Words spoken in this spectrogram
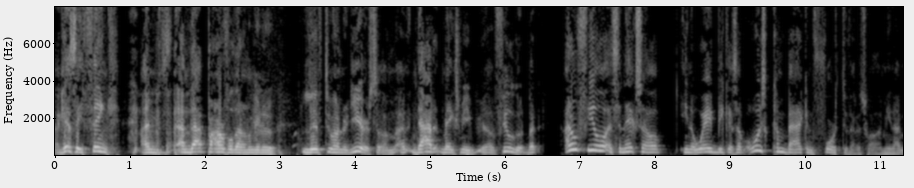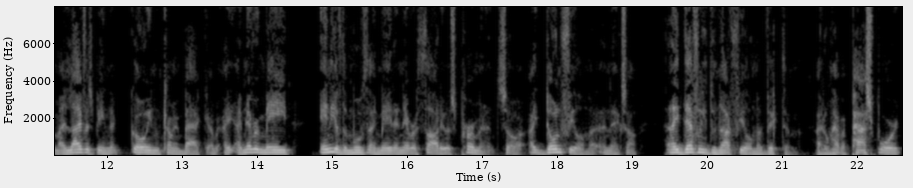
I guess they think I'm I'm that powerful that I'm going to live 200 years. So I, that makes me uh, feel good. But I don't feel as an exile in a way because I've always come back and forth to Venezuela. I mean, I, my life has been going and coming back. I, have never made any of the moves I made, I never thought it was permanent. So I don't feel I'm an exile. And I definitely do not feel I'm a victim. I don't have a passport.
